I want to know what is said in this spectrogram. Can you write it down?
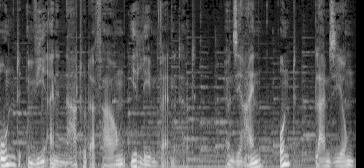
und wie eine Nahtoderfahrung ihr Leben verändert hat. Hören Sie rein und bleiben Sie jung.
